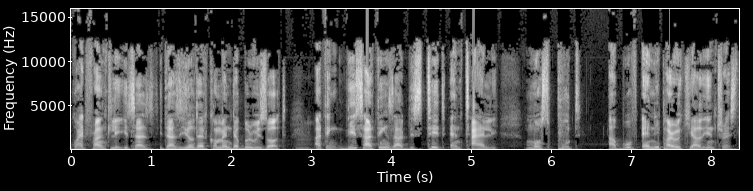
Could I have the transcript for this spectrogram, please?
quite frankly, it has, it has yielded commendable result. I think these are things that the state entirely must put above any parochial interest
